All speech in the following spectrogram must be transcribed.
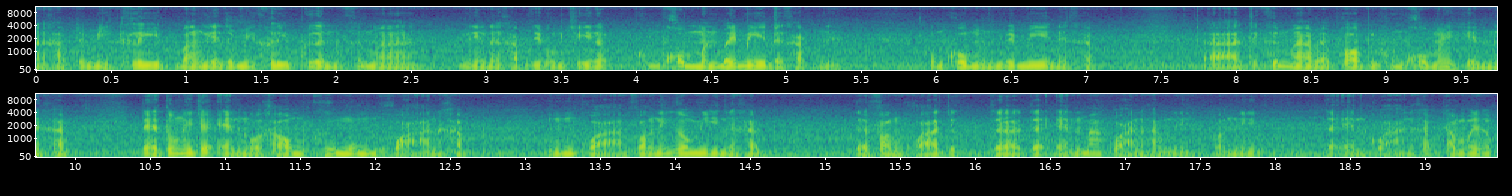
นะครับ จะมีคลีบบางเหรียญจะมีคลีบเกินขึ้นมานี่นะครับ ที่ผมชี้ครับคมๆเหมือนใบมีดนะครับนี่ คมๆเหมือนใบมีดนะครับอาจจะขึ้นมาแบบพอเป็นคมๆให้เห็นนะครับ แต่ตรงนี้จะแอนกว่าเขาคือมุมขวานะครับ มุมขวาฝั่งนี้ก็มีนะครับ แต่ฝั่งขวาจะจะจะแอนมากกว่านะครับนี่ฝั่งนี้จะแอนกว่านะครับจำไว้ครับ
